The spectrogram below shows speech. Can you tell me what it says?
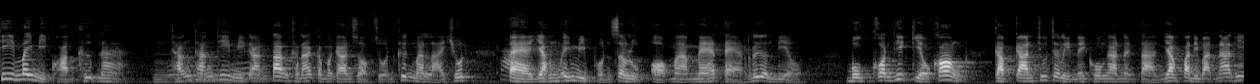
ที่ไม่มีความคืบหน้า ทั้งทั้งที่มีการตั้งคณะกรรมการสอบสวนขึ้นมาหลายชุดค่ะแต่ยังไม่มีผลสรุปออกมาแม้แต่เรื่องเดียว บุคคลที่เกี่ยวข้องกับการทุจริตในโครงงานต่างๆ ยังปฏิบัติหน้าที่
